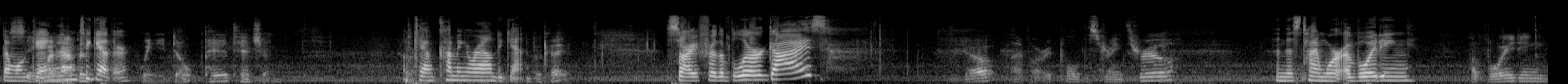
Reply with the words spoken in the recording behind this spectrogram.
Then we'll gang them happens together. When you don't pay attention. Okay, I'm coming around again. Okay, Sorry for the blur, guys. here we go. I've already pulled the string through, And this time we're avoiding, avoiding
